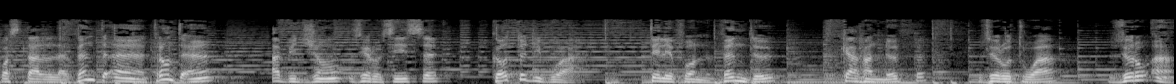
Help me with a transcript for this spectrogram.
postale 2131, Abidjan 06, Côte d'Ivoire. Téléphone 22 49 03 01.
